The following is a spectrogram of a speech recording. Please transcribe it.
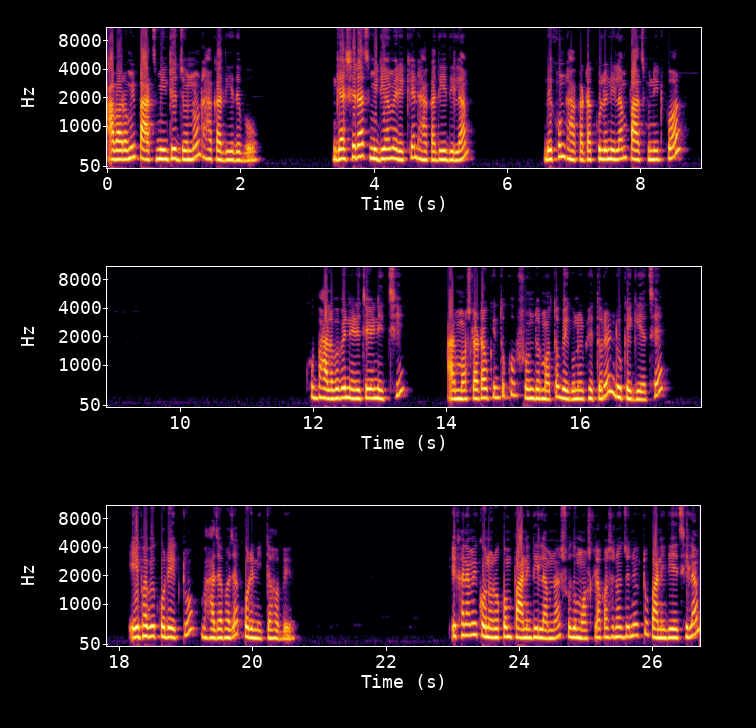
আবার আমি পাঁচ মিনিটের জন্য ঢাকা দিয়ে দেব। গ্যাসের আঁচ মিডিয়ামে রেখে ঢাকা দিয়ে দিলাম। দেখুন, ঢাকাটা খুলে নিলাম পাঁচ মিনিট পর। খুব ভালোভাবে নেড়েচেড়ে নিচ্ছি। আর মশলাটাও কিন্তু খুব সুন্দর মতো বেগুনের ভেতরে ঢুকে গিয়েছে। এইভাবে করে একটু ভাজা ভাজা করে নিতে হবে। এখানে আমি কোনো রকম পানি দিলাম না, শুধু মশলা কষানোর জন্য একটু পানি দিয়েছিলাম।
